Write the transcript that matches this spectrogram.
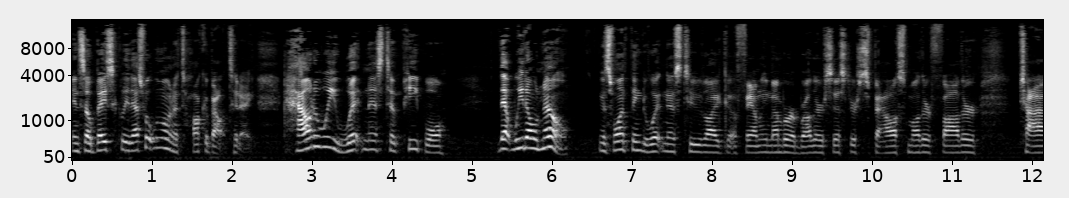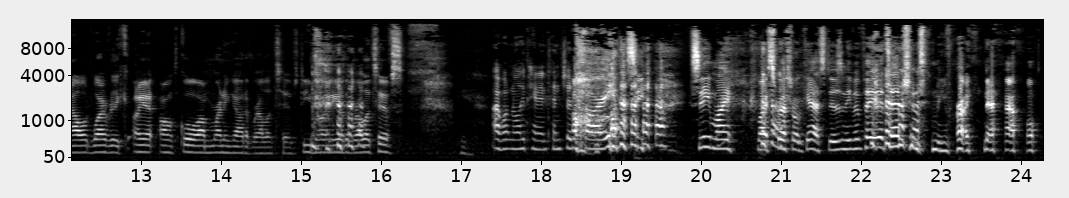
And so basically that's what we want to talk about today. How do we witness to people that we don't know? It's one thing to witness to like a family member, a brother, sister, spouse, mother, father, child, whatever they, aunt, uncle. I'm running out of relatives. Do you know any other relatives? I wasn't really paying attention. Oh, sorry. see, see, my my special guest isn't even paying attention to me right now.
